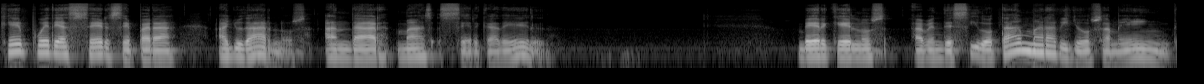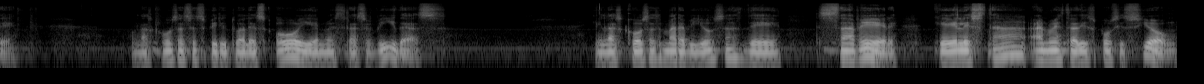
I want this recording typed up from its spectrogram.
¿Qué puede hacerse para ayudarnos a andar más cerca de Él? Ver que Él nos ha bendecido tan maravillosamente las cosas espirituales hoy en nuestras vidas y las cosas maravillosas de saber que Él está a nuestra disposición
